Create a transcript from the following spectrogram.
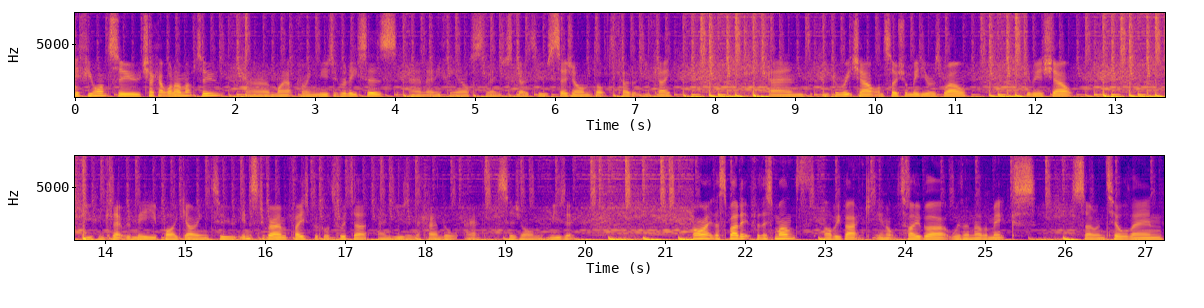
If you want to check out what I'm up to, uh, my upcoming music releases and anything else, then just go to sejon.co.uk and you can reach out on social media as well. Give me a shout. You can connect with me by going to Instagram, Facebook, or Twitter and using the handle at Sejon Music. Alright, that's about it for this month. I'll be back in October with another mix. So until then,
